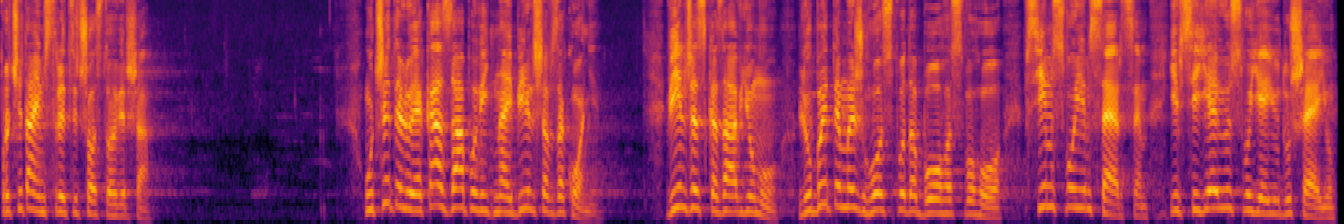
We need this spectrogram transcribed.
Прочитаємо з 36 го вірша. Учителю, яка заповідь найбільша в законі? Він же сказав йому: любитимеш Господа Бога свого всім своїм серцем, і всією своєю душею,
